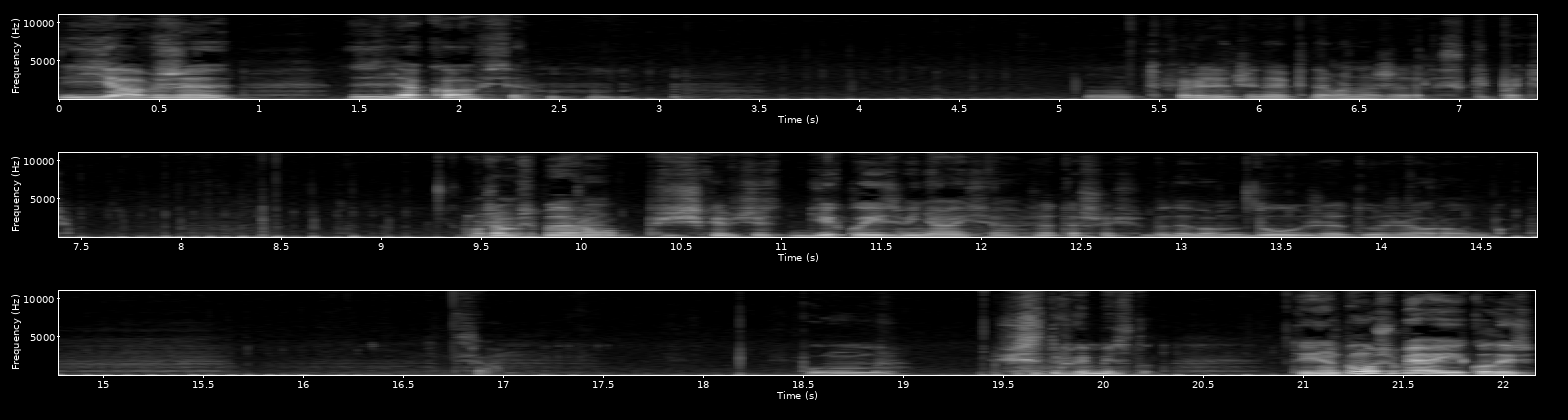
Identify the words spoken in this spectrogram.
Я вже злякався. Тепер жінчина випаде, можна вже скіпати. Можемо ще буде громко. Чис- Дико извиняюся за те, що буде вам дуже-дуже громко. Все. Пум. Ще друге місто. Ти не думав, щоб я її колись.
